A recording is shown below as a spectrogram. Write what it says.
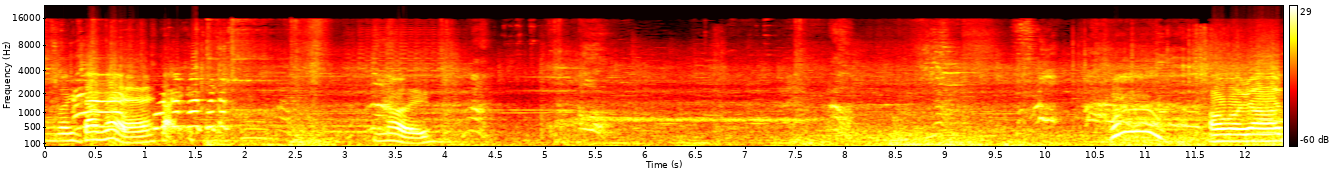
My god, he's down ah, there. What the fuck? What the no. oh my god.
